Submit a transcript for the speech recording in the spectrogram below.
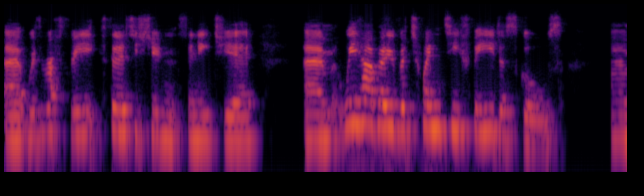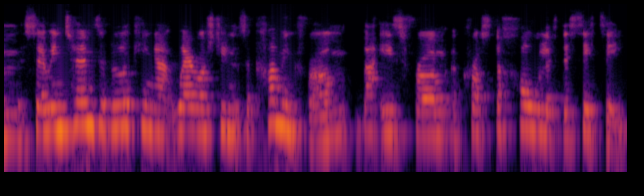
uh, with roughly 30 students in each year. Um, we have over 20 feeder schools. Um, so in terms of looking at where our students are coming from, that is from across the whole of the city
